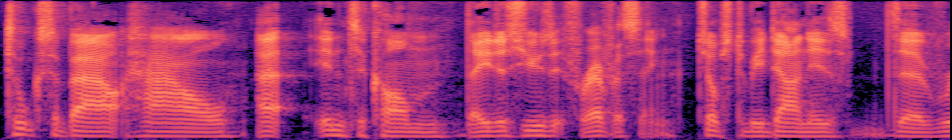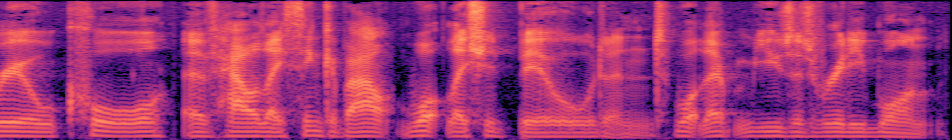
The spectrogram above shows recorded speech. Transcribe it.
talks about how at Intercom they just use it for everything. Jobs to be done is the real core of how they think about what they should build and what their users really want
